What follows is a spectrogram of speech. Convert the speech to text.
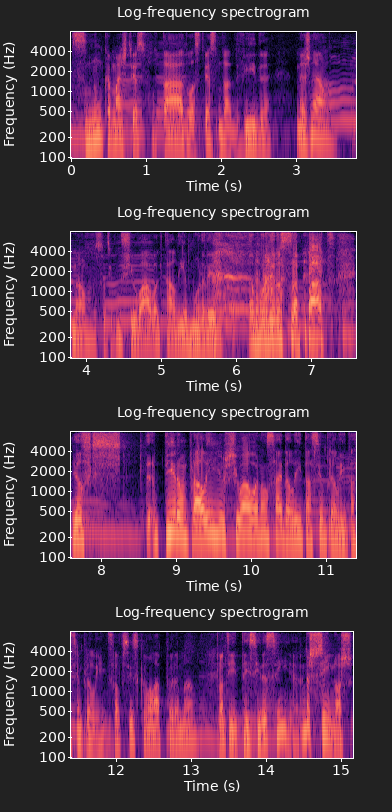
se nunca mais tivesse voltado ou se tivesse mudado de vida. Mas não, não, eu sou tipo um chihuahua que está ali a morder, a morder o sapato e eles tiram para ali e o chihuahua não sai dali, está sempre ali, está sempre ali. Só preciso que vão lá pôr a mão. Pronto, e tem sido assim. Mas sim, nós,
